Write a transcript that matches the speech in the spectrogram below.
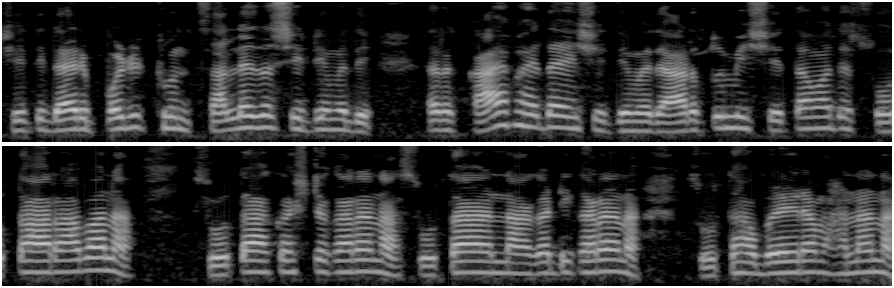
शेती डायरेक्ट पडीत ठेवून चालल्याचं शेतीमध्ये. तर काय फायदा आहे शेतीमध्ये? अरे तुम्ही शेतामध्ये स्वतः राबा ना. स्वतः कष्ट करा ना. स्वतः नागाटी करा ना. स्वतः बळीराम हाणा ना.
